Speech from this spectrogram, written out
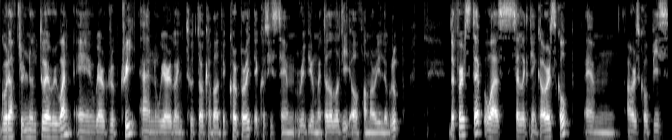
Good afternoon to everyone. Uh, we are Group 3 and we are going to talk about the corporate ecosystem review methodology of Amarilo Group. The first step was selecting our scope. Um, our scope is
